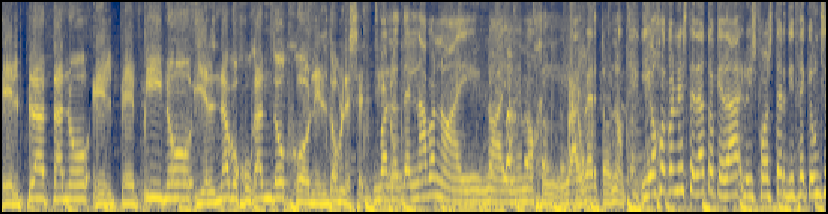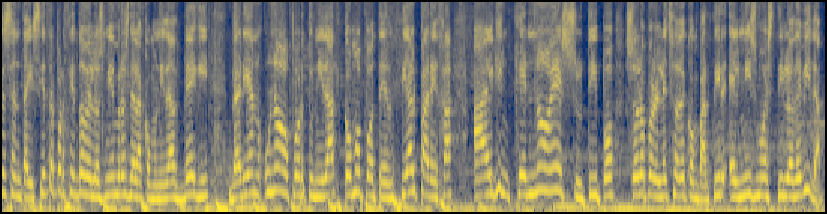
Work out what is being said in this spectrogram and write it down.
el plátano, el pepino y el nabo jugando con el doble sentido. Bueno, del nabo no hay, no hay emoji, Alberto, no. Y ojo con este dato que da Luis Foster, dice que un 67% de los miembros de la comunidad veggie darían una oportunidad como potencial pareja a alguien que no es su tipo solo por el hecho de compartir el mismo estilo de vida.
